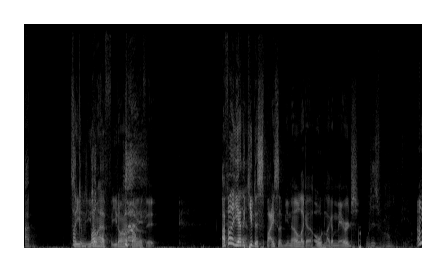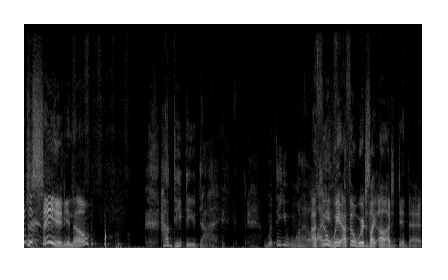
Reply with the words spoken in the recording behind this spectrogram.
I so you, fucking you don't have you don't have fun with it. I feel like you have to keep the spice up, you know, like an old like a marriage. What is wrong with you? I'm just saying, you know. How deep do you dive? What do you want out of I life? feel weird. I feel weird, just like oh, I just did that.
